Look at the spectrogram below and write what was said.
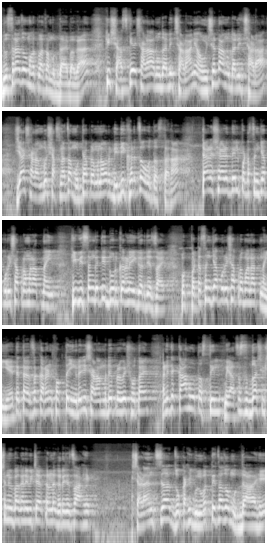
दुसरा जो महत्त्वाचा मुद्दा आहे बघा की शासकीय शाळा अनुदानित शाळा आणि अंशतः अनुदानित शाळा या शाळांवर शासनाचा मोठ्या प्रमाणावर निधी खर्च होत असताना त्या शाळेतील पटसंख्या पुरेशा प्रमाणात नाही. ही विसंगती दूर करणे गरजेचं आहे. मग पटसंख्या पुरेशा प्रमाणात नाही आहे तर त्याचं कारण फक्त इंग्रजी शाळांमध्ये प्रवेश होत आहे आणि ते का होत असतील? याचा सुद्धा शिक्षण विभागाने विचार करणं गरजेचं आहे. शाळांचा जो काही गुणवत्तेचा जो मुद्दा आहे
